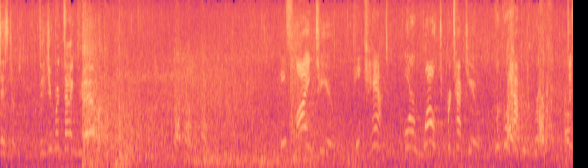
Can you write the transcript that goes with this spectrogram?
Did you protect them? He's lying to you. He can't or won't protect you. Look what happened to Brody, to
